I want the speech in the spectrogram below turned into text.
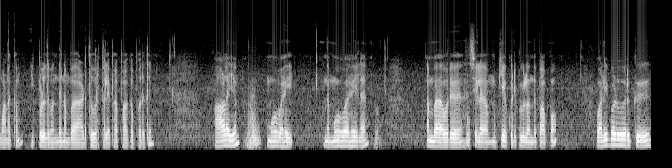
வணக்கம். இப்பொழுது வந்து நம்ம அடுத்த ஒரு தலைப்பாக பார்க்க போகிறது ஆலயம் மூவகை. அந்த மூவகையில் நம்ம ஒரு சில முக்கிய குறிப்புகள் வந்து பார்ப்போம். வழிபடுவோருக்கு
